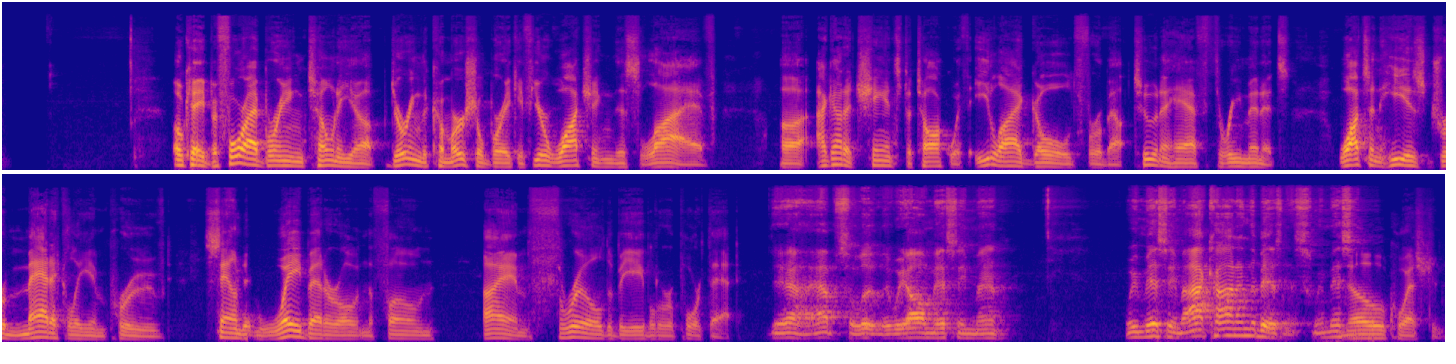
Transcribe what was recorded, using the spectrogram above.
Okay, before I bring Tony up during the commercial break, if you're watching this live, uh, I got a chance to talk with Eli Gold for about two and a half, three minutes. Watson, he is dramatically improved, sounded way better on the phone. I am thrilled to be able to report that. Yeah, absolutely. We all miss him, man. We miss him. Icon in the business. We miss no him. No question.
